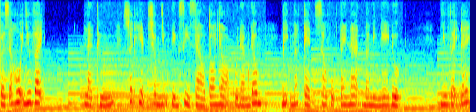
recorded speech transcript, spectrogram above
và xã hội như vậy? Là thứ xuất hiện trong những tiếng xì xào to nhỏ của đám đông bị mắc kẹt sau vụ tai nạn mà mình nghe được. Như vậy đấy,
